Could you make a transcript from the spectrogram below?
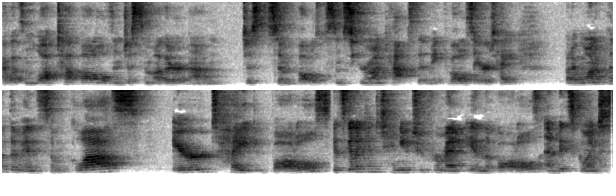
I've got some lock top bottles and just some other, um, just some bottles with some screw-on caps that make the bottles airtight. But I want to put them in some glass, airtight bottles. It's going to continue to ferment in the bottles, and it's going to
